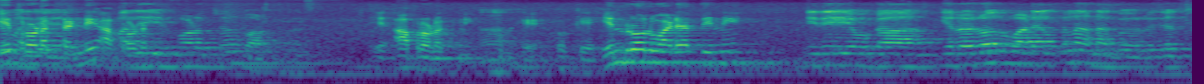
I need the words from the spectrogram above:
ఏ product అండి? ఆ ప్రోడక్ట్. ఏ- ఆ ప్రోడక్ట్ని. Okay okay. ఎన్ని రోజులు వాడారు దీన్ని? ఇది ఒక ఇరవై రోజులు వాడేకల్లా నాకు రిజల్ట్స్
